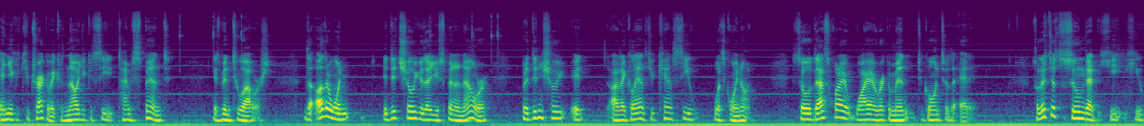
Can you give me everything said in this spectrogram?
and you can keep track of it because now you can see time spent it's been two hours. The other one it did show you that you spent an hour but it didn't show you it at a glance you can't see what's going on. So that's what I why I recommend to go into the edit. So let's just assume that he he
